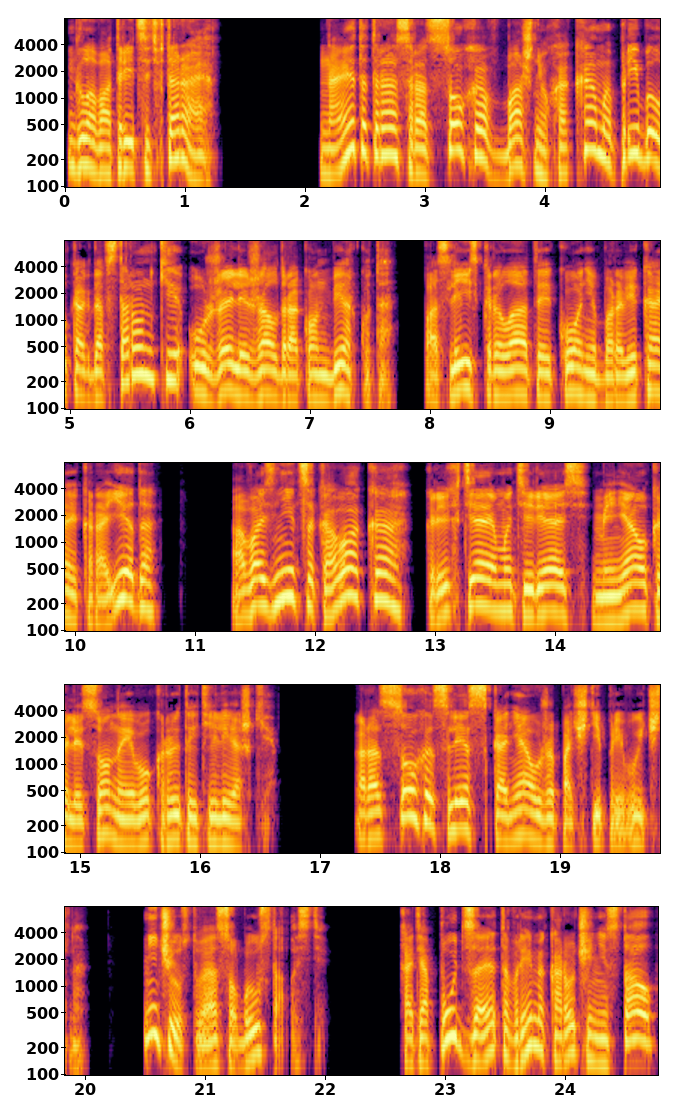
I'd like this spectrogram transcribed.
Глава 32. На этот раз Рассоха в башню Хакамы прибыл, когда в сторонке уже лежал дракон Беркута, паслись крылатые кони Боровика и Караеда, а возница Кавака, кряхтя и матерясь, менял колесо на его крытой тележке. Рассоха слез с коня уже почти привычно, не чувствуя особой усталости. Хотя путь за это время короче не стал,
